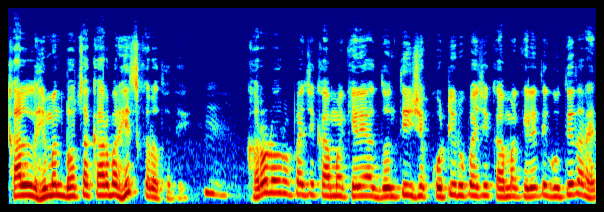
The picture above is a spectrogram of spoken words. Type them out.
काल हेमंत भाऊचा कारभार हेच करत होते. करोडो रुपयाचे कामं केले आज दोन तीनशे कोटी रुपयाचे कामं केले ते गुत्तेदार आहेत.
